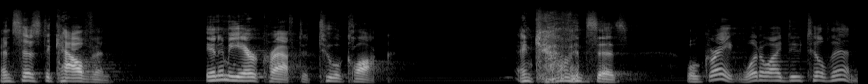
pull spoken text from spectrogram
and says to Calvin, enemy aircraft at two o'clock. And Calvin says, Well, great. What do I do till then?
